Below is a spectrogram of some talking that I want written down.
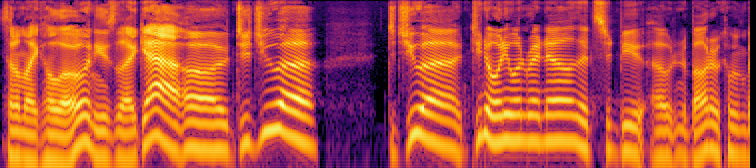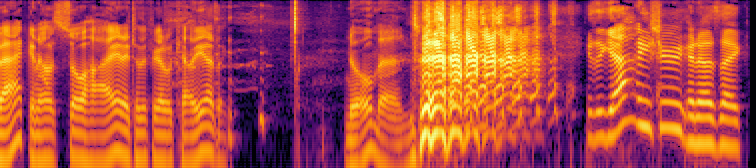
So I'm like, hello, and he's like, yeah. Uh, did you uh, did you uh, do you know anyone right now that should be out and about or coming back? And I was so high, and I totally forgot about Kelly. I was like, no, man. he's like, yeah, are you sure? And I was like.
